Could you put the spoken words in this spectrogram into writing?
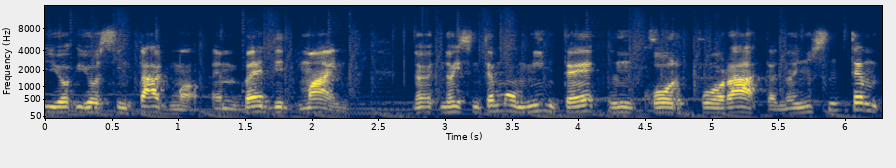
e, o, e o sintagmă, embedded mind. Noi, noi suntem o minte încorporată, noi nu suntem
